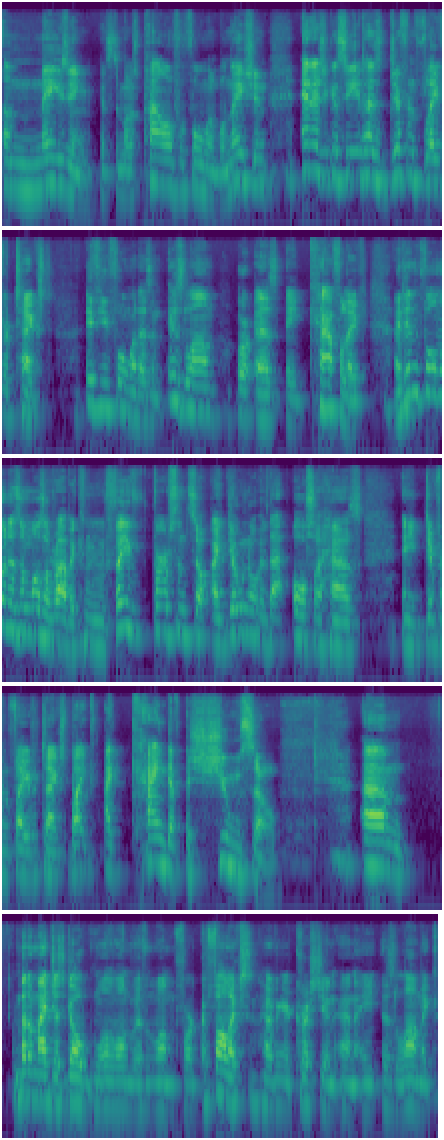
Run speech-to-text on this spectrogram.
amazing. It's the most powerful formidable nation, and as you can see, it has different flavor text if you form it as an Islam or as a Catholic. I didn't form it as a Mozarabic faith person, so I don't know if that also has a different flavor text, but I, kind of assume so. Um, but I might just go one, one with one for Catholics, having a Christian and a Islamic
